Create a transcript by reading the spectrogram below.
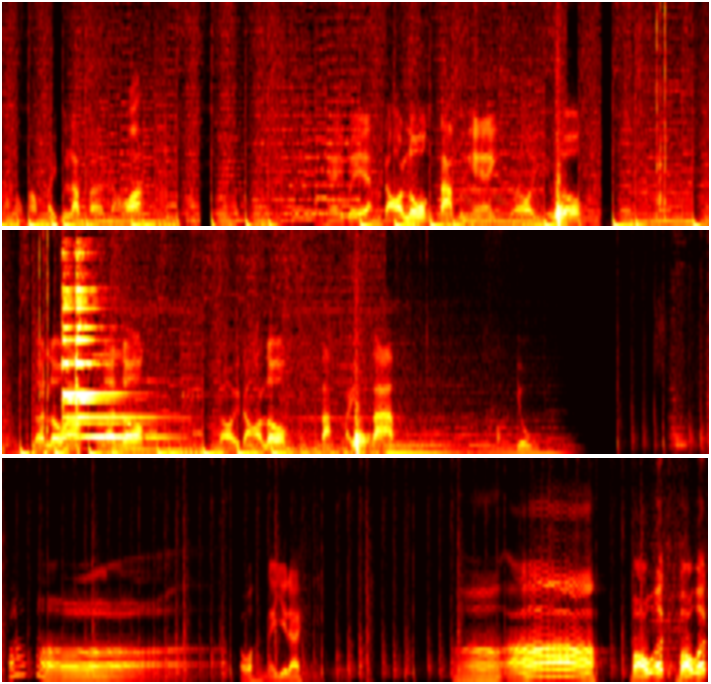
Không, không, không, 75 mà đỏ hai vé, đỏ luôn, 82 Rồi, hiểu luôn Lên luôn không? Lên luôn Rồi, đỏ luôn Tập 78 Còn du. Ủa, này gì đây? À, à bổ bổ ích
